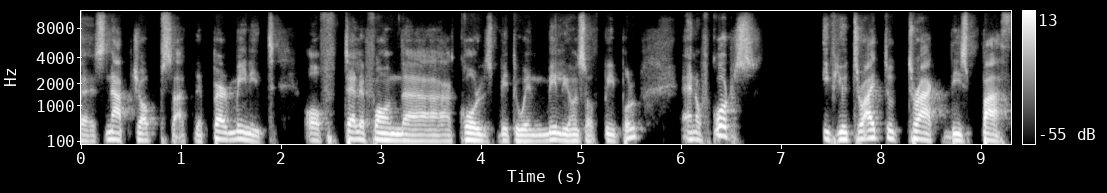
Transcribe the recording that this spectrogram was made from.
uh, snapshots at the per minute of telephone uh, calls between millions of people. And of course, if you try to track this path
